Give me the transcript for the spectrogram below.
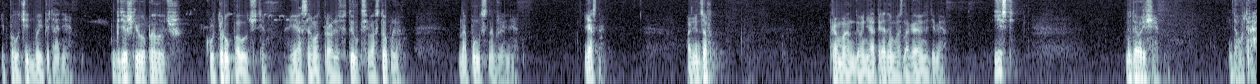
и получить боепитание. Где ж его получишь? К утру получите. Я сам отправлюсь в тыл к Севастополю на пункт снабжения. Ясно? Одинцов, командование отрядом возлагаю на тебя. Есть. Ну, товарищи, до утра.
